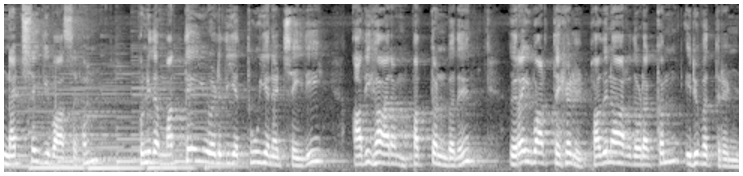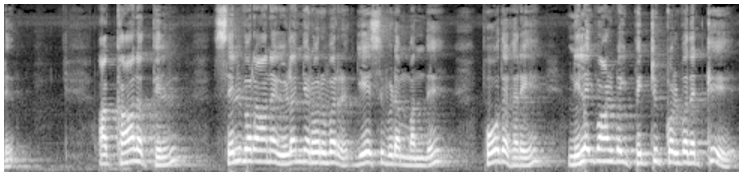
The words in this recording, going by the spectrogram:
நற்செய்தி வாசகம் புனித மத்தேயு எழுதிய தூய நற்செய்தி அதிகாரம் பத்தொன்பது இறைவார்த்தைகள் பதினாறு தொடக்கம் இருபத்தி ரெண்டு அக்காலத்தில் செல்வரான இளைஞர் ஒருவர் இயேசுவிடம் வந்து போதகரே நிலைவாழ்வை பெற்றுக்கொள்வதற்கு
